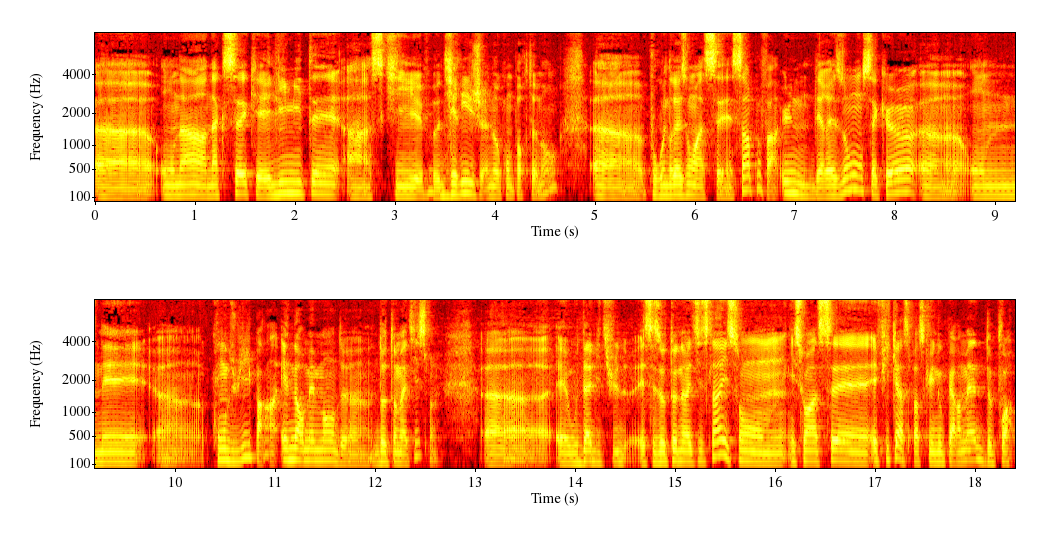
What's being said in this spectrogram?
on a un accès qui est limité à ce qui dirige nos comportements pour une raison assez simple. Enfin, une des raisons, c'est que on est conduit par un, énormément d'automatismes ou d'habitudes. Et ces automatismes-là, ils sont ils sont assez efficaces parce qu'ils nous permettent de pouvoir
